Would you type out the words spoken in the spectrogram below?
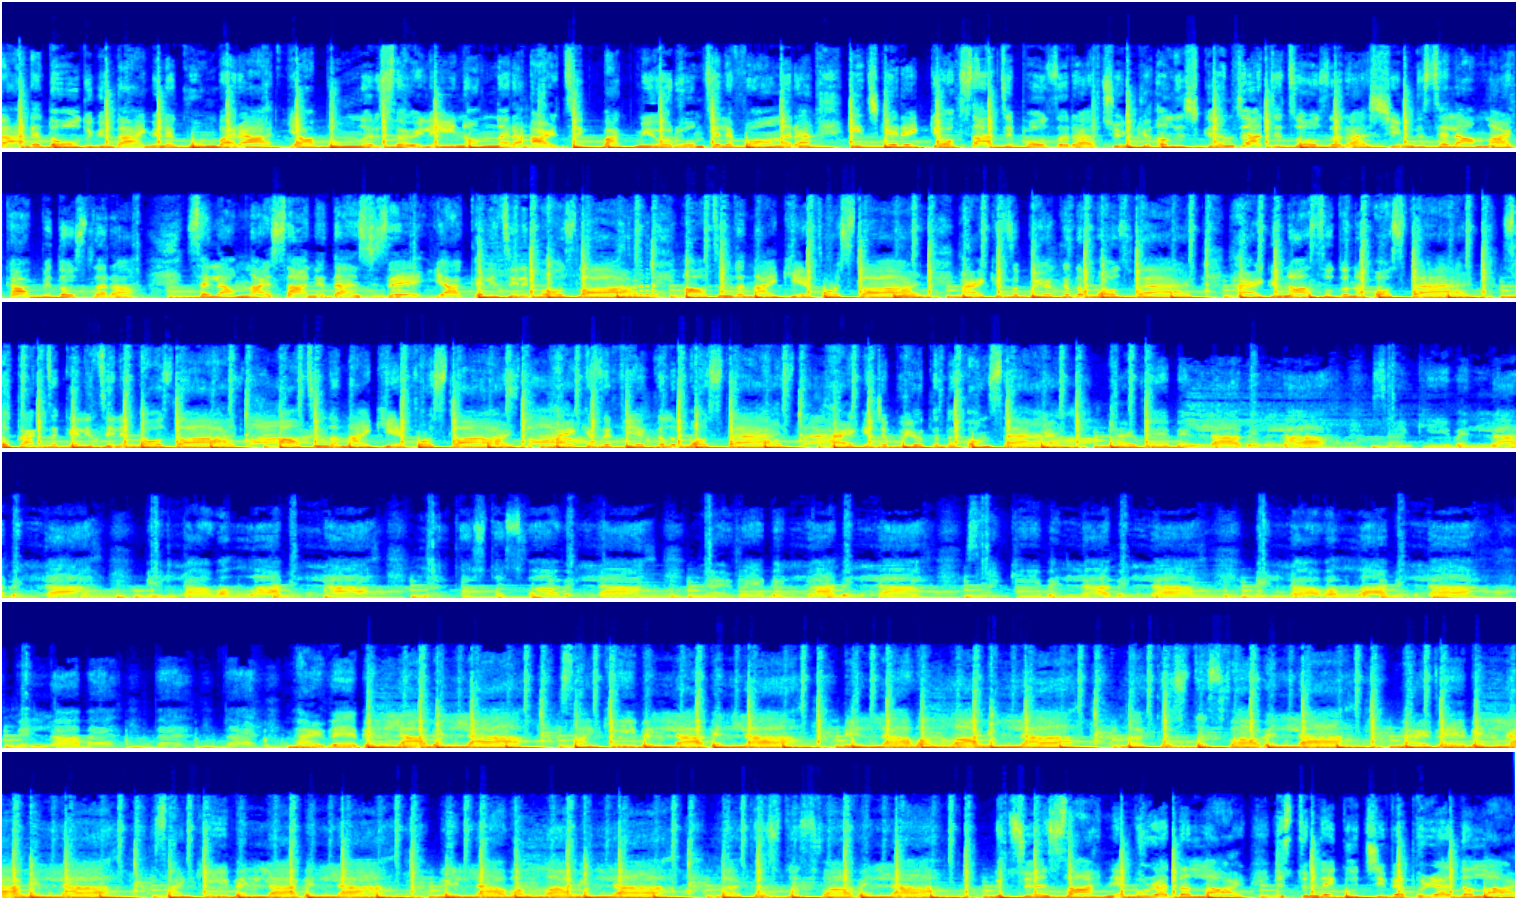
bende doldu günden güne kumbara. Ya bunları söyleyin onlara artık bakmıyorum telefonlara. Hiç gerek yok sahte pozlara Çünkü alışkın cadde tozlara. Şimdi selamlar kahve dostlara Selamlar sahneden size. Ya kaliteli pozlar Altında Nike Air Force'lar. Herkese bu yakada poz ver Her gün al sodana poster. Sokakta kaliteli pozlar Altında Nike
